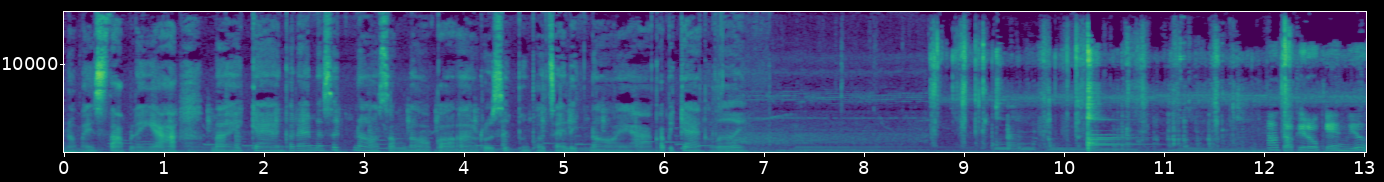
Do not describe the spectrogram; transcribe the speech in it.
หน่อไม้สับอะไรเงี้ยค่ะ มาให้แกงก็ได้มาสักหน่อสองหน่อก็อรู้สึกพึงพอใจเล็กน้อยค่ะ ก็ไปแกงกันเลยเอาจากที่เราแกงเดียว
